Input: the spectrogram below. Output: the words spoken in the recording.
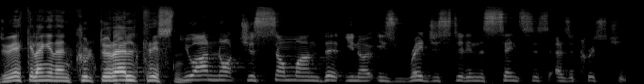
Du er ikke lenger en kulturell kristen. You are not just someone that, you know, is registered in the census as a Christian.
